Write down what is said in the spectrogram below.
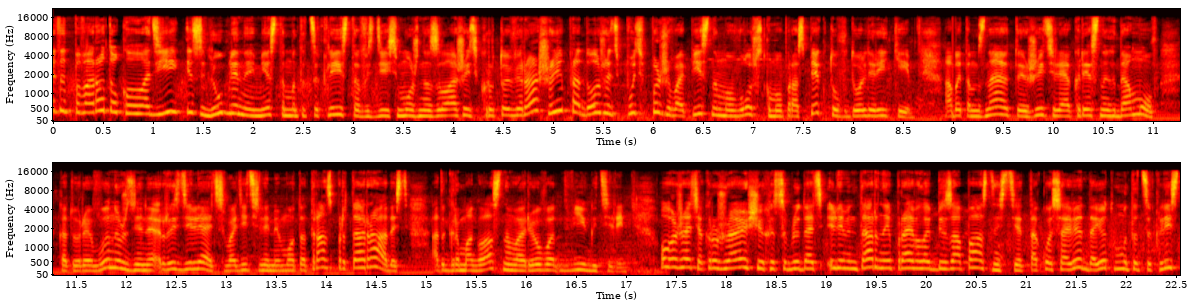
Этот поворот около ладьи – излюбленное место мотоциклистов. Здесь можно заложить крутой вираж и продолжить путь по живописному Волжскому проспекту вдоль реки. Об этом знают и жители окрестных домов, которые вынуждены разделять с водителями мототранспорта радость от громогласного рева двигателей. Уважать окружающих и соблюдать элементарные правила безопасности – такой совет дает мотоциклист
